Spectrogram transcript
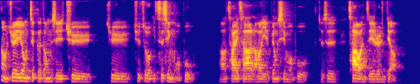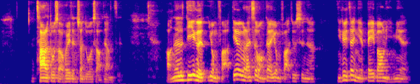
那我就会用这个东西去去去做一次性抹布，然后擦一擦，然后也不用洗抹布，就是擦完直接扔掉，擦了多少灰尘算多少这样子。好，那是第一个用法。第二个蓝色网袋用法就是呢，你可以在你的背包里面。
